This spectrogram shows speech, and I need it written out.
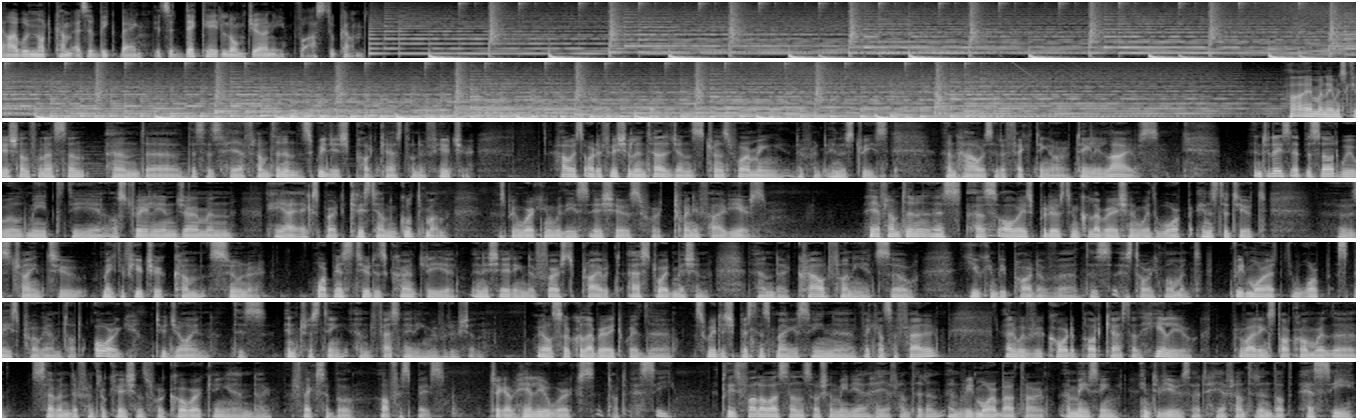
AI will not come as a big bang. It's a decade long journey for us to come. My name is Christian von Essen, and uh, this is Heja Framtiden, the Swedish podcast on the future. How is artificial intelligence transforming different industries, and how is it affecting our daily lives? In today's episode, we will meet the Australian German AI expert Christian Guttmann, who's been working with these issues for 25 years. Heja Framtiden is, as always, produced in collaboration with Warp Institute who's trying to make the future come sooner. Warp Institute is currently uh, initiating the first private asteroid mission and uh, crowdfunding it so you can be part of uh, this historic moment. Read more at warpspaceprogram.org to join this interesting and fascinating revolution. We also collaborate with the Swedish business magazine uh, Veckans Affärer, and we've recorded a podcast at Helio, providing Stockholm with the seven different locations for co-working and a flexible office space. Check out helioworks.se. Please follow us on social media, Heja Framtiden, and read more about our amazing interviews at hejaframtiden.se.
